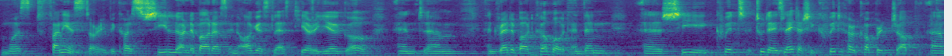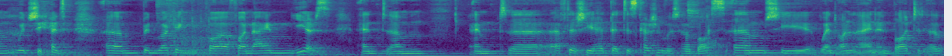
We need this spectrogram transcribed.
most funniest story because she learned about us in August last year, a year ago, and um, and read about Coboat, and then uh, she quit two days later. She quit her corporate job, um, which she had um, been working for for nine years, and. And uh, after she had that discussion with her boss, um, she went online and bought uh,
